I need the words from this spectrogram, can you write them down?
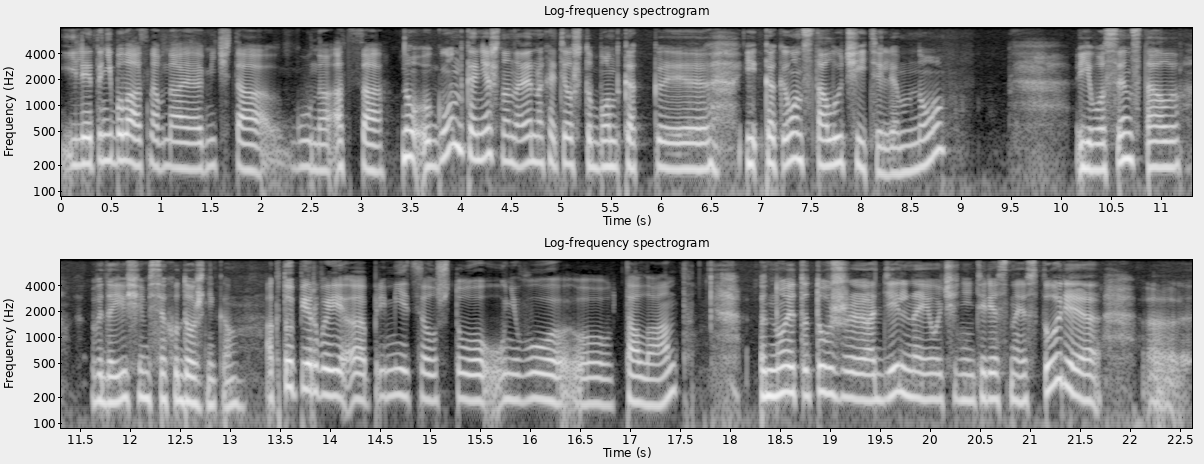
Или это не была основная мечта Гуна, отца? Ну, Гун, конечно, наверное, хотел, чтобы он, как, э, и, как и он, стал учителем, но его сын стал выдающимся художником. А кто первый э, приметил, что у него э, талант? Ну, это тоже отдельная и очень интересная история. Э,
